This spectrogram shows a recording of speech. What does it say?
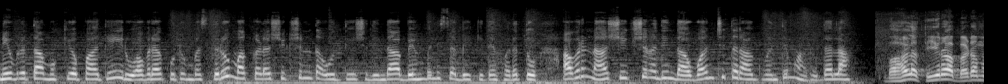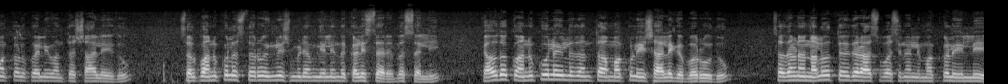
ನಿವೃತ್ತ ಮುಖ್ಯೋಪಾಧ್ಯಾಯರು ಅವರ ಕುಟುಂಬಸ್ಥರು ಮಕ್ಕಳ ಶಿಕ್ಷಣದ ಉದ್ದೇಶದಿಂದ ಬೆಂಬಲಿಸಬೇಕಿದೆ ಹೊರತು ಅವರನ್ನ ಶಿಕ್ಷಣದಿಂದ ವಂಚಿತರಾಗುವಂತೆ ಮಾಡುವುದಲ್ಲ. ಬಹಳ ತೀರಾ ಬಡ ಮಕ್ಕಳು ಕಲಿಯುವಂಥ ಶಾಲೆ ಇದು. ಸ್ವಲ್ಪ ಅನುಕೂಲಸ್ಥರು ಇಂಗ್ಲೀಷ್ ಮೀಡಿಯಂಗೆ ಇಲ್ಲಿಂದ ಕಳಿಸ್ತಾರೆ ಬಸ್ಸಲ್ಲಿ ಯಾವುದಕ್ಕೂ ಅನುಕೂಲ ಇಲ್ಲದಂಥ ಮಕ್ಕಳು ಈ ಶಾಲೆಗೆ ಬರುವುದು. ಸಾಧಾರಣ ನಲವತ್ತೈದರ ಆಸುಪಾಸಿನಲ್ಲಿ ಮಕ್ಕಳು ಇಲ್ಲಿ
